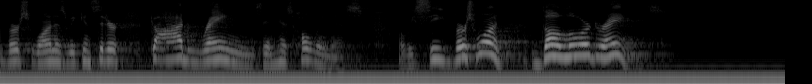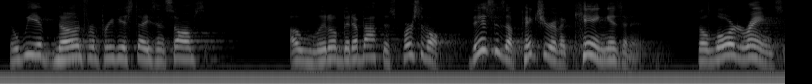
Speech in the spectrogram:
verse 1 as we consider God reigns in his holiness. Well, we see verse 1 the Lord reigns. And we have known from previous studies in Psalms a little bit about this. First of all, this is a picture of a king, isn't it? The Lord reigns.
